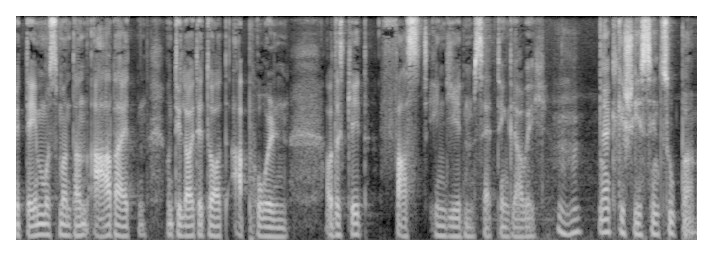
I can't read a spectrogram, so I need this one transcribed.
mit dem muss man dann arbeiten und die Leute dort abholen. Aber das geht fast in jedem Setting, glaube ich. Mhm. Ja, Klischees sind super.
